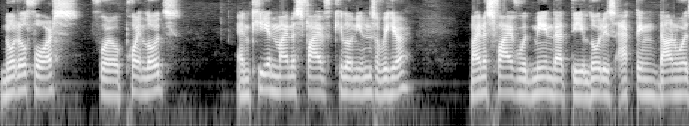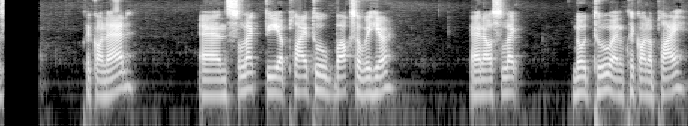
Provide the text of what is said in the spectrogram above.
nodal force for point loads. And key in minus 5 kilonewtons over here. Minus 5 would mean that the load is acting downwards. Click on add. And select the apply tool box over here. And I'll select node 2 and click on apply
